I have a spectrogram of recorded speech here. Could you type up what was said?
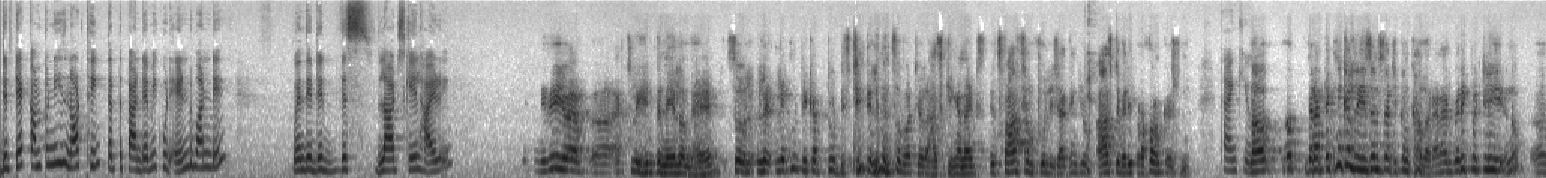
did tech companies not think that the pandemic would end one day when they did this large scale hiring Nidhi, you have uh, actually hit the nail on the head. So let, let me pick up two distinct elements of what you're asking, and it's, it's far from foolish. I think you asked a very profound question. Thank you Now, there are technical reasons that you can cover, and I'll very quickly, you know, uh,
